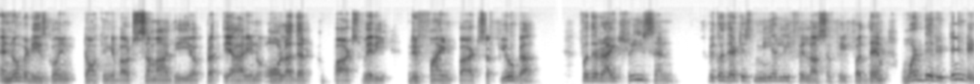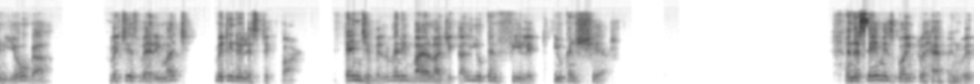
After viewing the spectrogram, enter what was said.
And nobody is going talking about samadhi or pratyahara, you know, all other parts, very refined parts of yoga for the right reason because that is merely philosophy for them. What they retained in yoga, which is very much materialistic part, tangible, very biological, you can feel it, you can share. And the same is going to happen with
